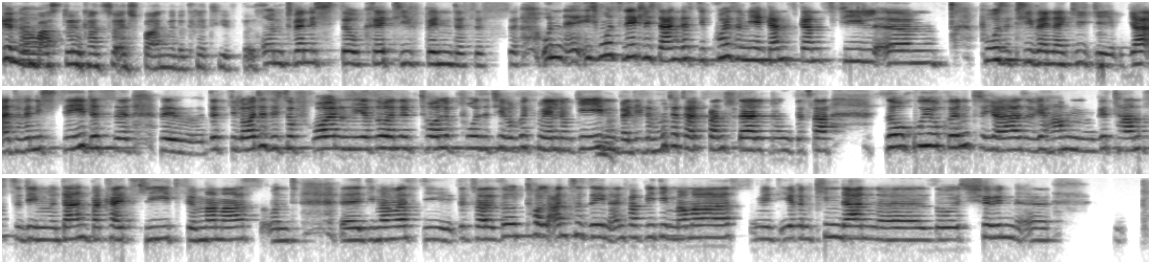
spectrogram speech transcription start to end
Genau. Beim Basteln kannst du entspannen, wenn du kreativ bist. Und wenn ich so kreativ bin, das ist. Und ich muss wirklich sagen, dass die Kurse mir ganz, ganz viel ähm, positive Energie geben. Ja, also wenn ich sehe, dass, äh, dass die Leute sich so freuen und mir so eine tolle positive Rückmeldung geben ja. bei dieser Muttertagveranstaltung, das war so rührend. Ja, also wir haben getanzt zu dem Dankbarkeitslied für Mamas und äh, die Mamas, die, das war so toll anzusehen, einfach wie die Mama Mamas mit ihren Kindern äh, so schön äh,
